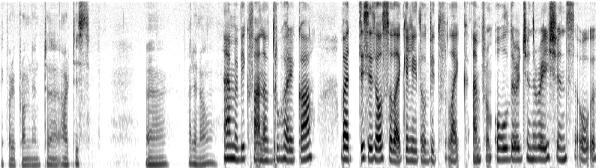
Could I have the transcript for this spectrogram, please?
like very prominent uh, artists. Uh, I don't know. I'm a big fan of Druga Reka, but this is also like a little bit like I'm from older generation, so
